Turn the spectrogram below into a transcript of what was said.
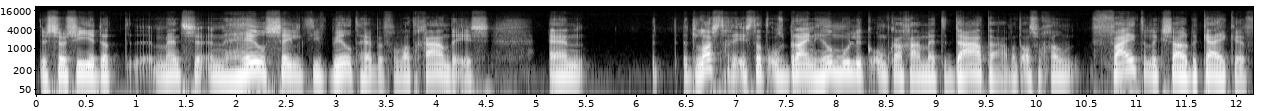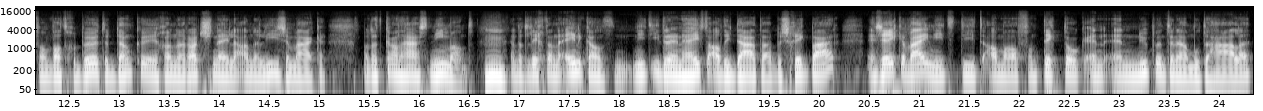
Dus zo zie je dat eh, mensen een heel selectief beeld hebben van wat gaande is. En het, het lastige is dat ons brein heel moeilijk om kan gaan met de data. Want als we gewoon feitelijk zouden kijken van wat gebeurt er, dan kun je gewoon een rationele analyse maken. Maar dat kan haast niemand. Hmm. En dat ligt aan de ene kant, niet iedereen heeft al die data beschikbaar. En zeker wij niet, die het allemaal van TikTok en, en nu.nl moeten halen.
